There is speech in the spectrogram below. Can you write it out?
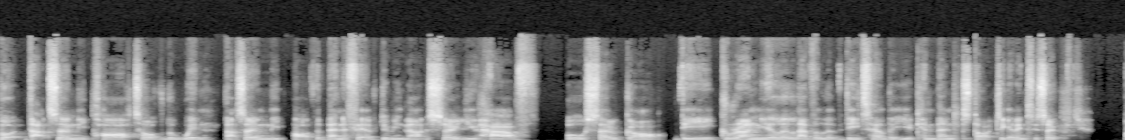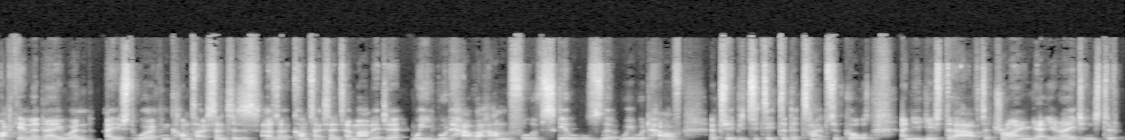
But that's only part of the win. That's only part of the benefit of doing that. So you have also got the granular level of detail that you can then start to get into. So back in the day when I used to work in contact centers as a contact center manager, we would have a handful of skills that we would have attributed to the types of calls. And you used to have to try and get your agents to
